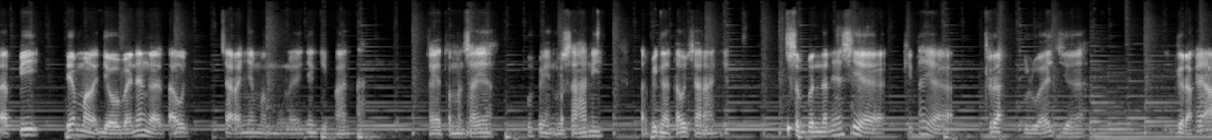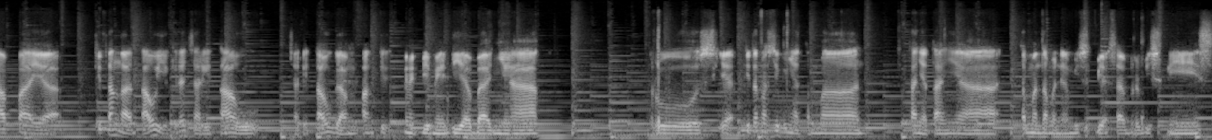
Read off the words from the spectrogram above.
tapi dia malah jawabannya nggak tahu caranya memulainya gimana. Kayak teman saya, gue pengen usaha nih, tapi nggak tahu caranya. Sebenarnya sih ya kita ya gerak dulu aja. Geraknya apa ya? Kita nggak tahu ya kita cari tahu. Cari tahu gampang di media banyak. Terus ya kita pasti punya teman, tanya-tanya teman-teman yang biasa berbisnis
